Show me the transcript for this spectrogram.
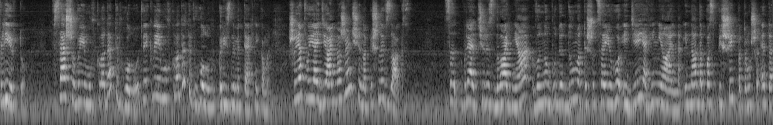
флірту, все, що ви йому вкладете в голову, от як ви йому вкладете в голову різними техніками, що я твоя ідеальна жінка, пішли в ЗАГС. Це, блядь, через два дня воно буде думати, що це його ідея геніальна, і треба поспішити, тому що, это,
